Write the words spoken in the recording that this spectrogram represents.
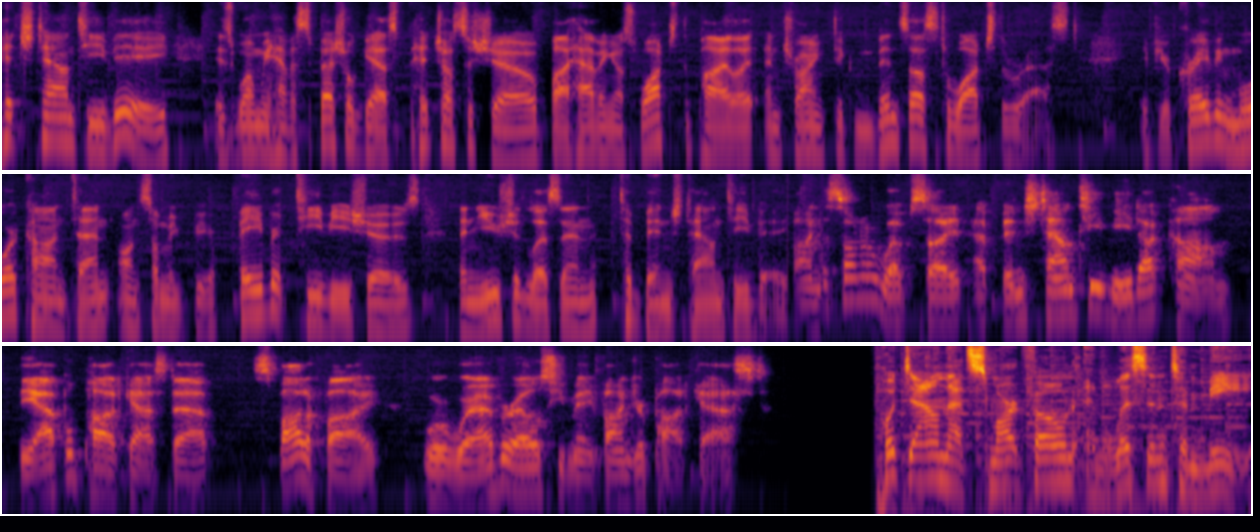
Pitchtown TV is when we have a special guest pitch us a show by having us watch the pilot and trying to convince us to watch the rest. If you're craving more content on some of your favorite TV shows, then you should listen to Bingetown TV. Find us on our website at bingetowntv.com, the Apple Podcast app, Spotify, or wherever else you may find your podcast. Put down that smartphone and listen to me.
